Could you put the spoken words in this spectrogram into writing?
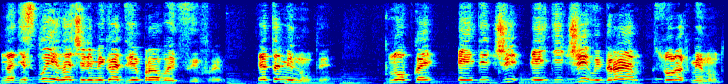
На дисплее начали мигать две правые цифры. Это минуты. Кнопкой ADG, ADG выбираем 40 минут.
